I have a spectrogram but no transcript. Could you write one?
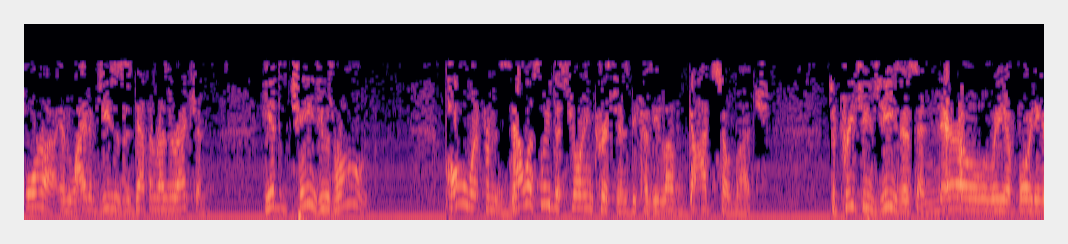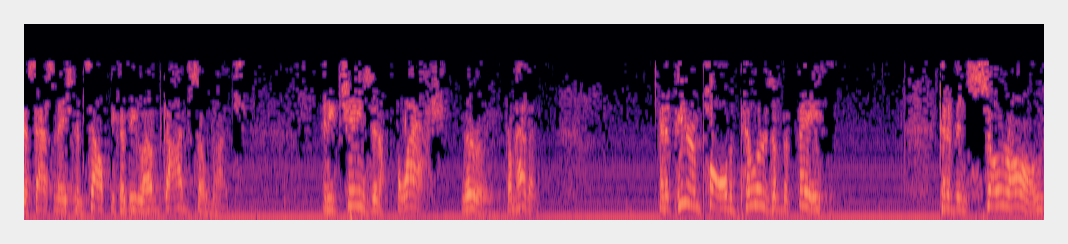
Torah in light of Jesus' death and resurrection. He had to change. He was wrong. Paul went from zealously destroying Christians because he loved God so much to preaching Jesus and narrowly avoiding assassination himself because he loved God so much. And he changed in a flash, literally, from heaven. And if Peter and Paul, the pillars of the faith, could have been so wrong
